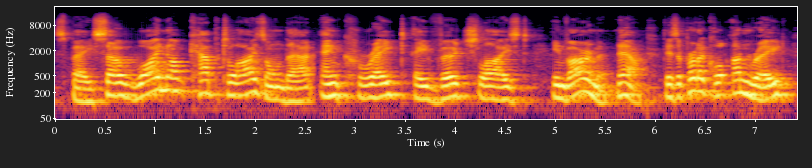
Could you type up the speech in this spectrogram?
space. So why not capitalize on that and create a virtualized environment. Now, there's a product called Unraid,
